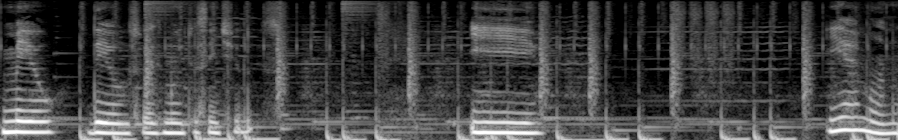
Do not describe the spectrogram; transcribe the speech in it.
Meu Deus, faz muito sentido isso. E. E é, mano.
